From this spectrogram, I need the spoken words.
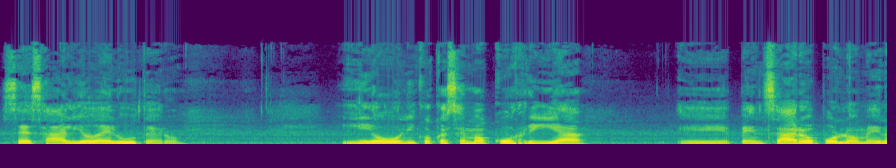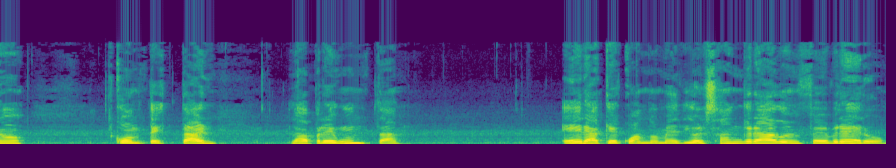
se salió del útero. Y lo único que se me ocurría eh, pensar o por lo menos contestar la pregunta era que cuando me dio el sangrado en febrero,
